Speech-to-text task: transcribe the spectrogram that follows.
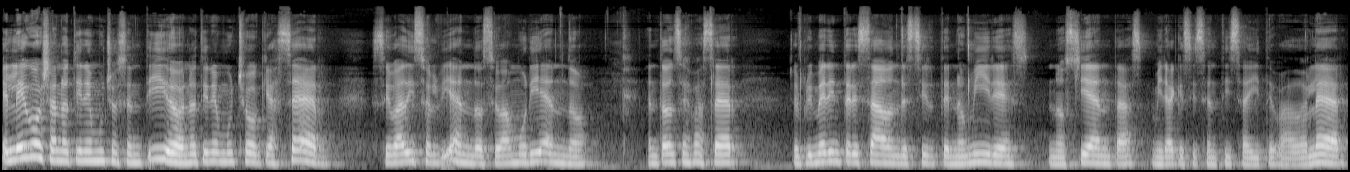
el ego ya no tiene mucho sentido, no tiene mucho que hacer, se va disolviendo, se va muriendo. Entonces va a ser el primer interesado en decirte no mires, no sientas, mira que si sentís ahí te va a doler,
